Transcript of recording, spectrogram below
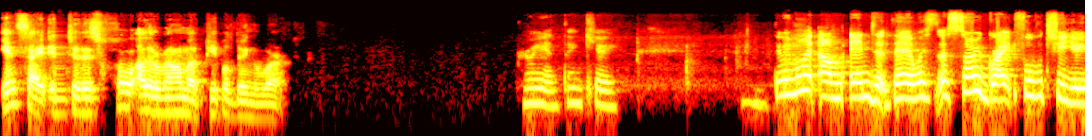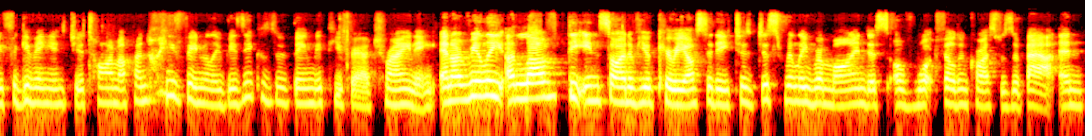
insight into this whole other realm of people doing the work. Brilliant, thank you. Then we might um, end it there. We're so grateful to you for giving your time up. I know you've been really busy because we've been with you for our training, and I really I love the insight of your curiosity to just really remind us of what Feldenkrais was about, and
